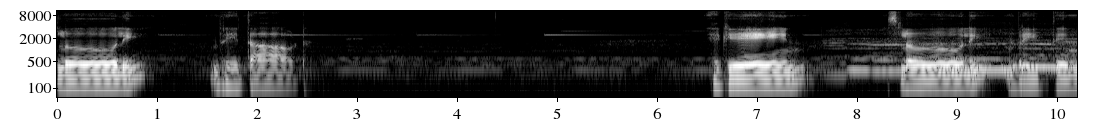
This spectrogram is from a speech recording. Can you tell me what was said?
slowly breathe out. Again, slowly breathe in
